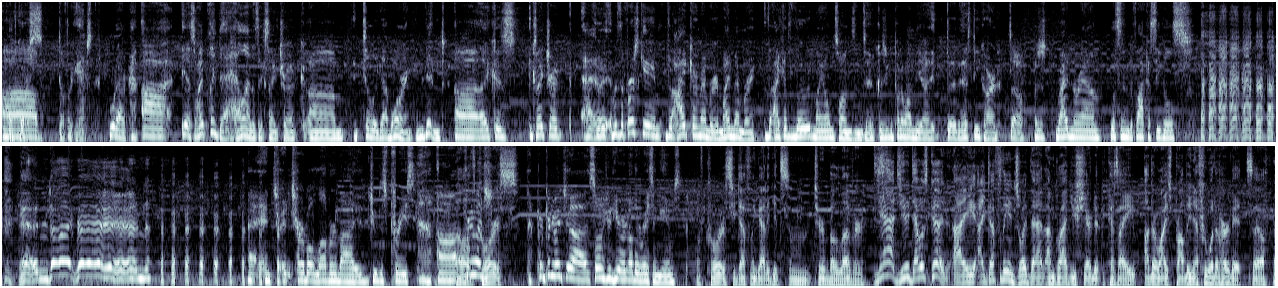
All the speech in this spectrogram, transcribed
of course. Still three games, whatever. Uh, yeah, so I played the hell out of Excite Truck um, until it got boring, and it didn't. Because Excite Truck, uh, it was the first game that I can remember in my memory that I could load my own songs into because you could put them on the, uh, the the SD card. So I was just riding around listening to Flock of Seagulls. And I ran. uh, and, Tur- Turbo Lover by Judas Priest. Uh, Oh, pretty of much, course. pre- pretty much uh, songs you'd hear in other racing games. Of course. You definitely got to get some Turbo Lover. Yeah, dude, that was good. I, I definitely enjoyed that. I'm glad you shared it because I otherwise probably never would have heard it. So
